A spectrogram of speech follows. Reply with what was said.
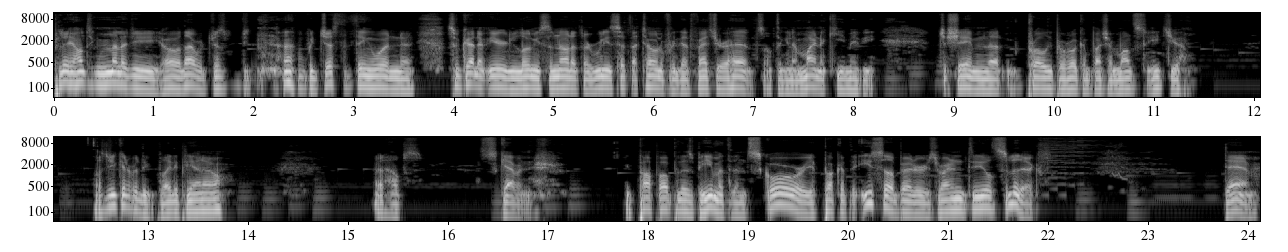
Play haunting melody. Oh, that would just be, be just the thing, wouldn't it? Some kind of eerie, lonely sonata to really set the tone for the adventure ahead. Something in a minor key, maybe. It's a shame that probably provoke a bunch of monsters to eat you. Also, you can really play the piano. That helps. Scavenge. You pop open this behemoth and score. You pocket the E-cell batteries right into the old Solidex. Damn.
